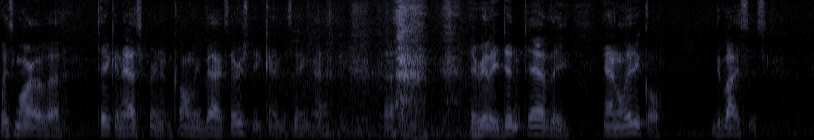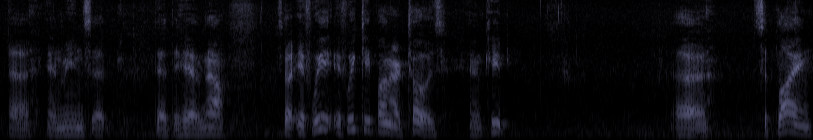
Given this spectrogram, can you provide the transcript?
was more of a take an aspirin and call me back Thursday kind of thing. Uh, uh, they really didn't have the analytical devices uh, and means that that they have now. So if we if we keep on our toes and keep uh, supplying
